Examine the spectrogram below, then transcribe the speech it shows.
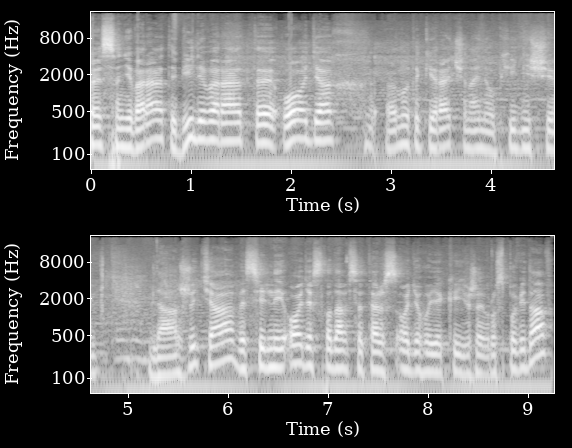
писані верети, білі верети, одяг, е, ну такі речі найнеобхідніші для життя. Весільний одяг складався теж з одягу, який вже розповідав.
